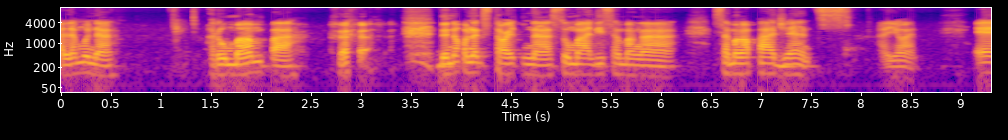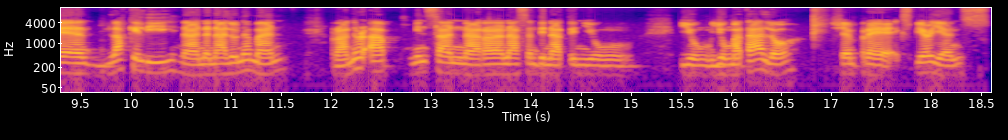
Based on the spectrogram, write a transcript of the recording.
alam mo na, rumampa. doon ako nag-start na sumali sa mga sa mga pageants. Ayun. And luckily na nanalo naman, runner up, minsan nararanasan din natin yung yung yung matalo, syempre experience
